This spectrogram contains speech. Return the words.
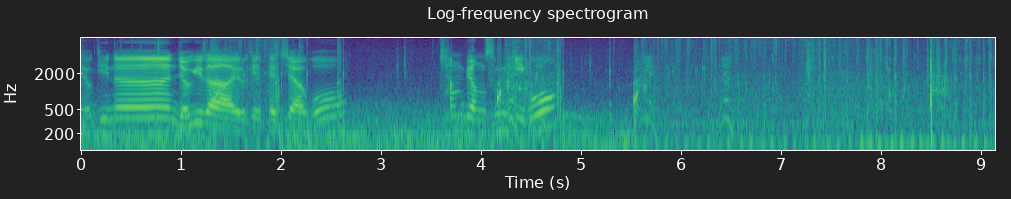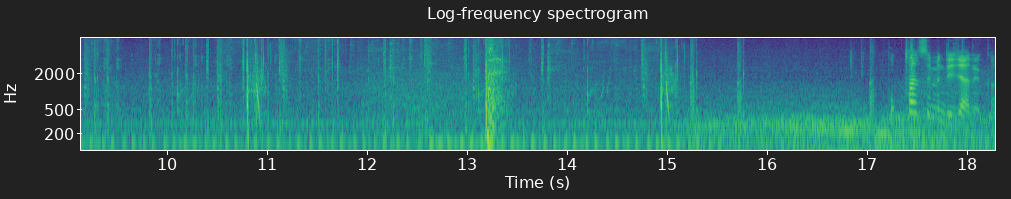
여기는 여기다 이렇게 배치하고 창병 숨기고 폭탄 쓰면 되지 않을까?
